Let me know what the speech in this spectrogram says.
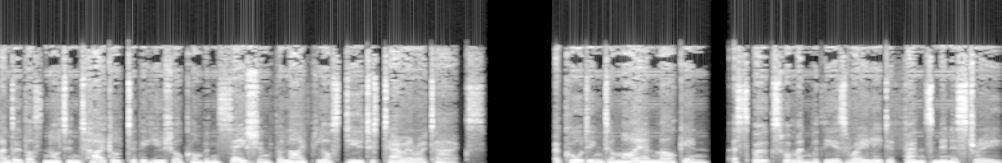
and are thus not entitled to the usual compensation for life lost due to terror attacks. According to Maayan Malkin, a spokeswoman with the Israeli Defense Ministry,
